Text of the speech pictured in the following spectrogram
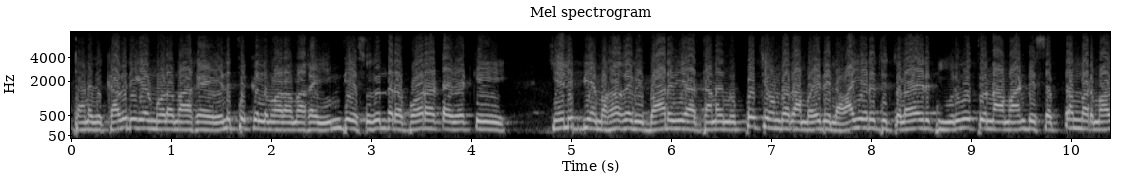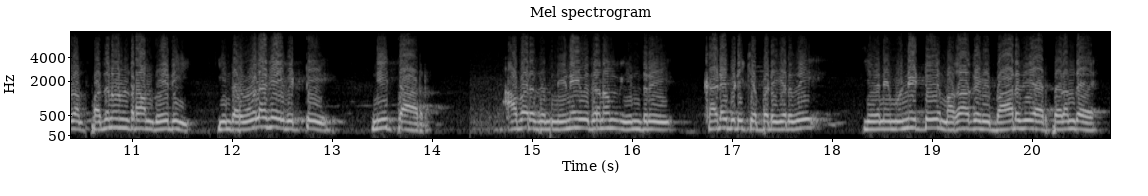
தனது கவிதைகள் மூலமாக எழுத்துக்கள் மூலமாக இந்திய சுதந்திர போராட்ட வேட்கையை எழுப்பிய மகாகவி பாரதியார் தனது முப்பத்தி ஒன்பதாம் வயதில் ஆயிரத்தி தொள்ளாயிரத்தி இருபத்தி ஒன்னாம் ஆண்டு செப்டம்பர் மாதம் பதினொன்றாம் தேதி இந்த உலகை விட்டு நீத்தார். அவரது நினைவு தினம் இன்று கடைபிடிக்கப்படுகிறது. இதனை முன்னிட்டு மகாகவி பாரதியார் பிறந்த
